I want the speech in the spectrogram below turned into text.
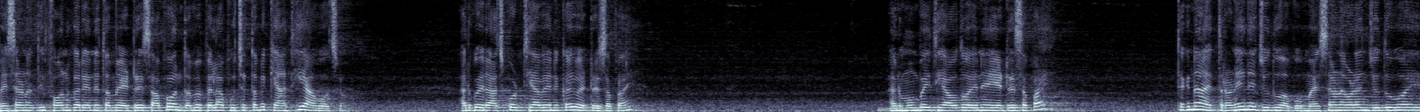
મહેસાણાથી ફોન કરે અને તમે એડ્રેસ આપો ને તમે પહેલાં પૂછો, તમે ક્યાંથી આવો છો? અને કોઈ રાજકોટથી આવે એને કયું એડ્રેસ અપાય? અને મુંબઈથી આવતો એને એડ્રેસ અપાય? તો કે ના, એ ત્રણેયને જુદું આપો. મહેસાણાવાળાને જુદું હોય,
